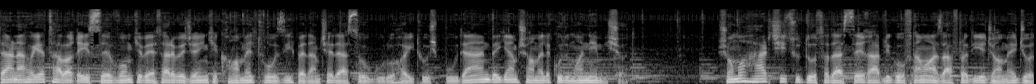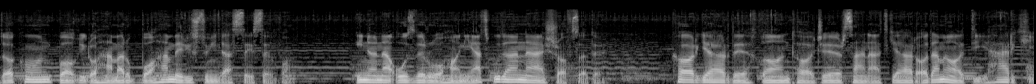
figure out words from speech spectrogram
در نهایت طبقه سوم که بهتره به جای اینکه کامل توضیح بدم چه دسته و گروه هایی توش بودن بگم شامل کدوما نمی‌شد. شما هر چی تو دو تا دسته قبلی گفتم و از افرادی جامعه جدا کن باقی رو همه رو با هم بریز تو این دسته سوم. اینا نه عضو روحانیت بودن نه اشراف زاده کارگر، دهقان، تاجر، صنعتگر، آدم عادی، هر کی،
